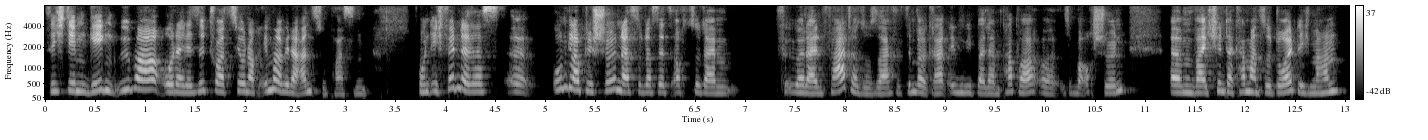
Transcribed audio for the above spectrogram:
sich dem Gegenüber oder der Situation auch immer wieder anzupassen. Und ich finde das äh, unglaublich schön, dass du das jetzt auch zu deinem für, über deinen Vater so sagst. Jetzt sind wir gerade irgendwie bei deinem Papa, ist aber auch schön, ähm, weil ich finde, da kann man es so deutlich machen.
